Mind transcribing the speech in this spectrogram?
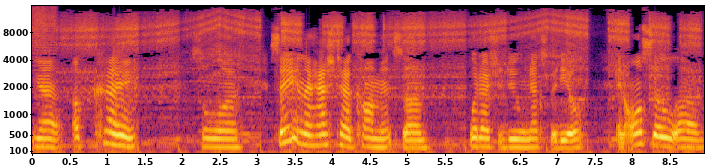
Yeah, okay. So, uh, say in the hashtag comments, um, what I should do next video. And also, um,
